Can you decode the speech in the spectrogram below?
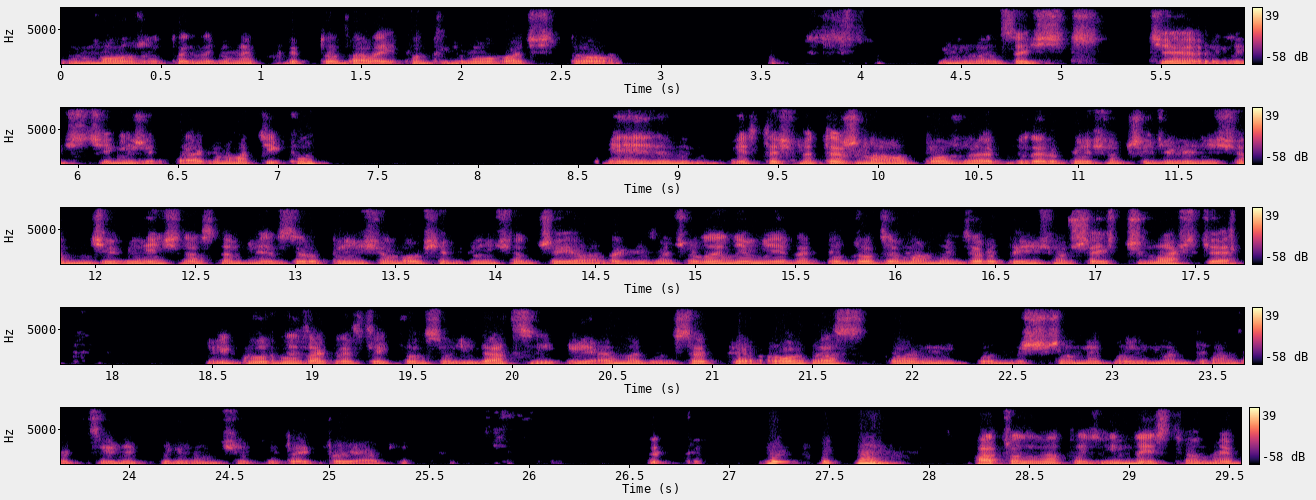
może ten rynek krypto dalej kontynuować to no, zejście, zejście niżej, tak? Na Matiku Jesteśmy też na oporze 0,5399, następnie jest 0,5853 ja tak zaznaczone, niemniej jednak po drodze mamy 0,5613, czyli górny zakres tej konsolidacji i M200 oraz ten podwyższony wolumen transakcyjny, który nam się tutaj pojawi. Patrząc na to z innej strony,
